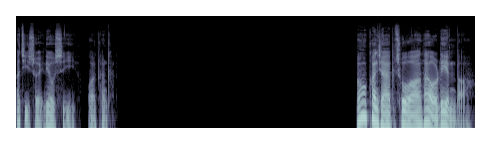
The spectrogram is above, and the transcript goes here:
他几岁？六十一。我来看看。哦，看起来还不错啊，他有练吧？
